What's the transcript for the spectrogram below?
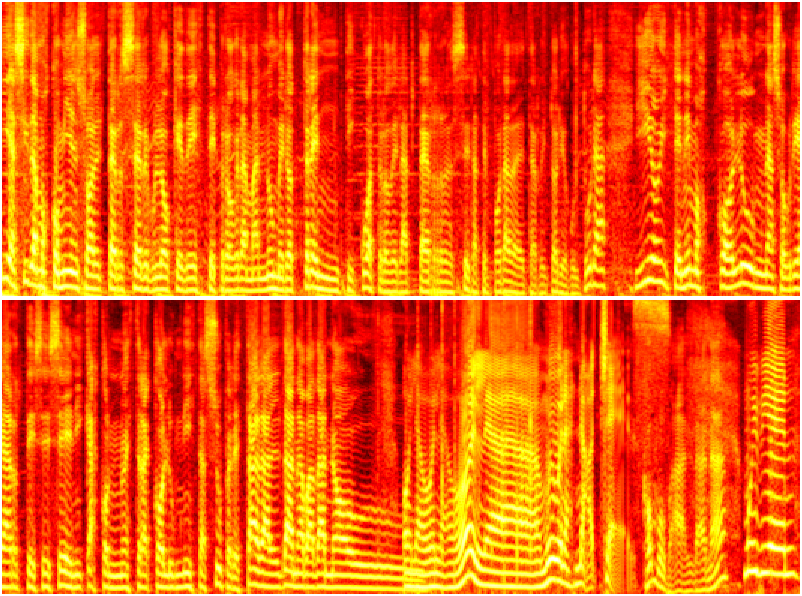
Y así damos comienzo al tercer bloque de este programa número 34 de la tercera temporada de Territorio Cultura. Y hoy tenemos columnas sobre artes escénicas con nuestra columnista superstar Aldana Badano. Hola, hola, hola. Muy buenas noches. ¿Cómo va Aldana? Muy bien,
